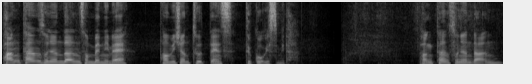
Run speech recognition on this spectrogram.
방탄소년단 선배님의 Permission to Dance 듣고 오겠습니다. 방탄소년단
